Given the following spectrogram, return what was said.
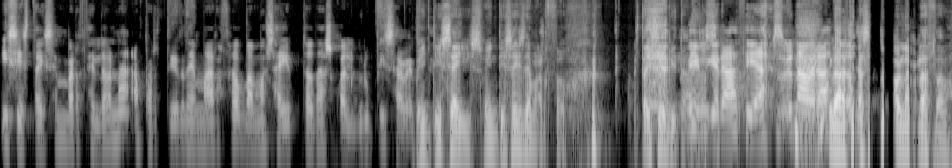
Y si estáis en Barcelona, a partir de marzo vamos a ir todas cual grupo y saber. 26, 26 de marzo. estáis invitados. Mil gracias. Un abrazo. Gracias, un abrazo.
